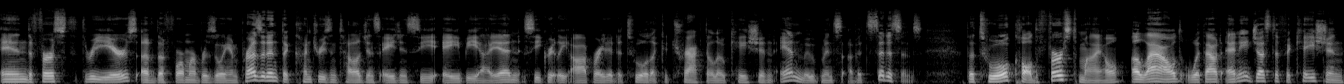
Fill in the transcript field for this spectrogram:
In the first three years of the former Brazilian president, the country's intelligence agency, ABIN, secretly operated a tool that could track the location and movements of its citizens. The tool, called First Mile, allowed, without any justification,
